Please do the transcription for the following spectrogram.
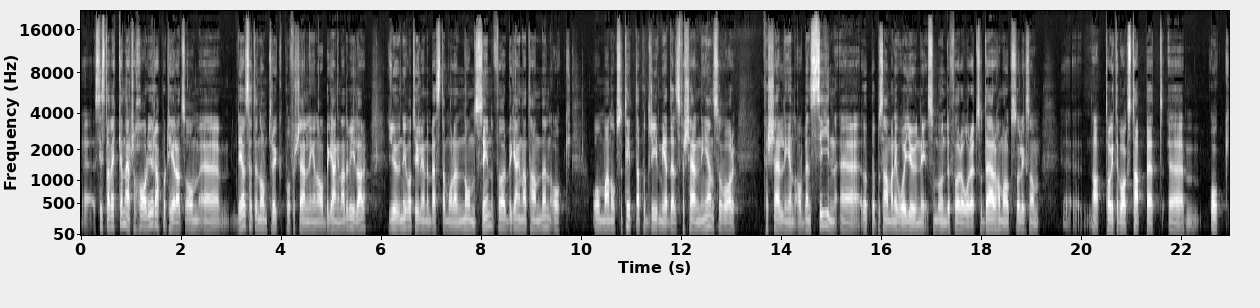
Eh, sista veckan här så har det ju rapporterats om eh, dels ett enormt tryck på försäljningen av begagnade bilar. Juni var tydligen den bästa månaden någonsin för begagnathandeln och om man också tittar på drivmedelsförsäljningen så var försäljningen av bensin eh, uppe på samma nivå i juni som under förra året. Så där har man också liksom eh, ja, tagit tillbaks tappet. Eh, och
